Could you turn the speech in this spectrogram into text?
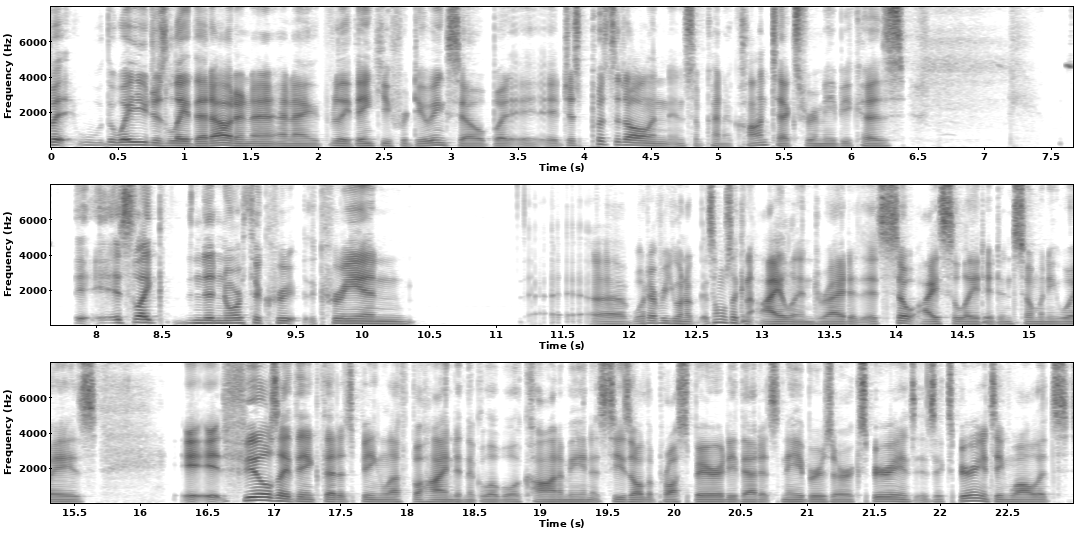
but the way you just laid that out, and and I really thank you for doing so. But it, it just puts it all in, in some kind of context for me because it's like the North Korean, uh, whatever you want to. It's almost like an island, right? it's so isolated in so many ways. It, feels, I think, that it's being left behind in the global economy, and it sees all the prosperity that its neighbors are experience is experiencing, while it's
